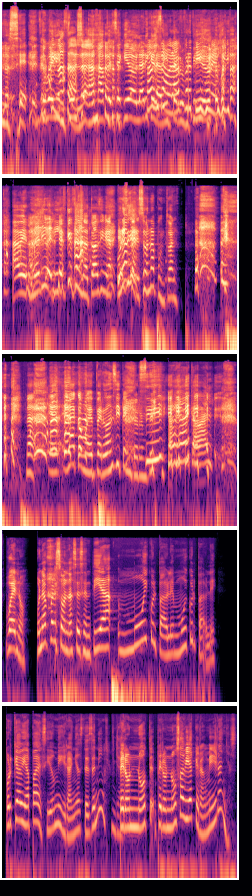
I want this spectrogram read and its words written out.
no sé, Pensé tuve que ibas a impulso, hablar. ajá, pensé que iba a hablar y que la había ti, interrumpido. Meli. A ver, Meli, vení. Es que se notó así, mira, una persona puntual. Nada, era, era como de perdón si te interrumpí. Sí, ajá, cabal. Bueno, una persona se sentía muy culpable, muy culpable, porque había padecido migrañas desde niña, Ya. pero no, te- pero no sabía que eran migrañas.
